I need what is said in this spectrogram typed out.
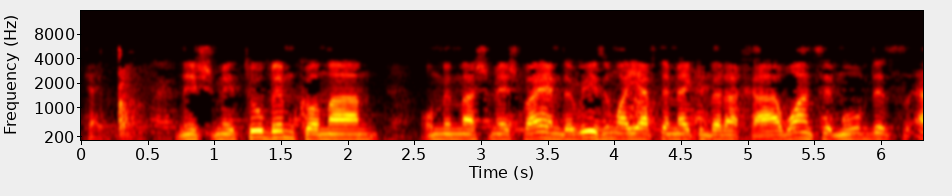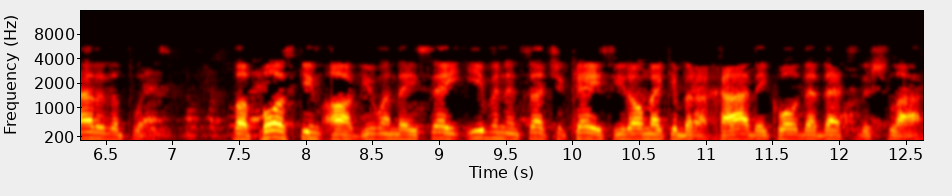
Okay. Nishmetu bimkomam, umimashmesh. The reason why you have to make a beracha, once it moved, it's out of the place. But poskim argue when they say, even in such a case, you don't make a beracha, they quote that that's the shlah.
